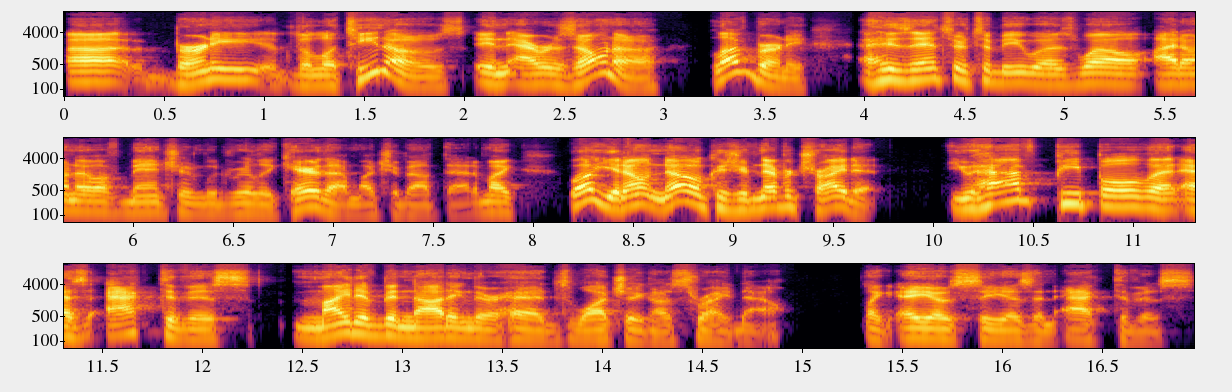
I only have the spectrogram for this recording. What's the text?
uh, Bernie, the Latinos in Arizona love Bernie. And his answer to me was, Well, I don't know if Manchin would really care that much about that. I'm like, Well, you don't know because you've never tried it. You have people that, as activists, might have been nodding their heads watching us right now, like AOC as an activist,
